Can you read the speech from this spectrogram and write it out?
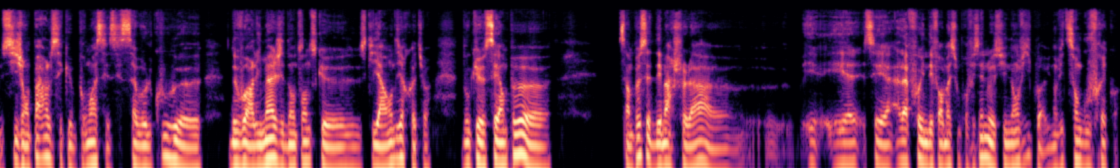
si j'en parle, c'est que pour moi, c'est ça vaut le coup, de voir l'image et d'entendre ce que ce qu'il y a à en dire, quoi, tu vois? Donc c'est un peu, c'est un peu cette démarche-là, et c'est à la fois une déformation professionnelle, mais aussi une envie, quoi, une envie de s'engouffrer, quoi.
